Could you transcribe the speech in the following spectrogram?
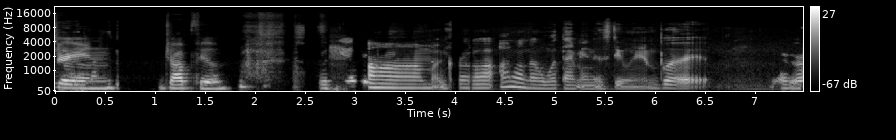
certain job field Um, girl, I don't know what that man is doing, but girl.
